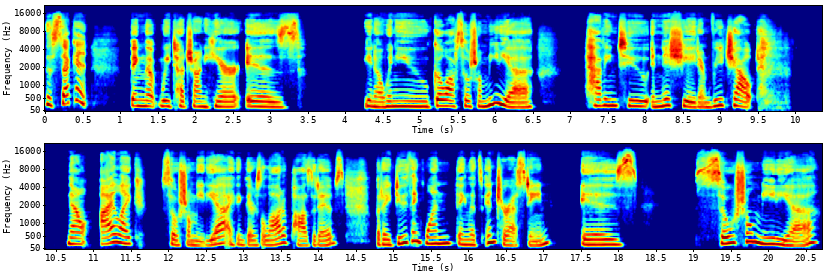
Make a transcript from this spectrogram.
The second thing that we touch on here is, you know, when you go off social media, having to initiate and reach out. Now, I like social media. I think there's a lot of positives, but I do think one thing that's interesting is social media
